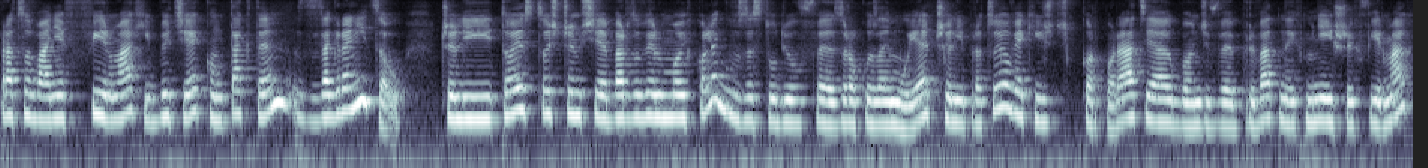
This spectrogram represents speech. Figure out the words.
pracowanie w firmach i bycie kontaktem z zagranicą. Czyli to jest coś, czym się bardzo wielu moich kolegów ze studiów e, z roku zajmuje, czyli pracują w jakichś korporacjach bądź w prywatnych, mniejszych firmach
